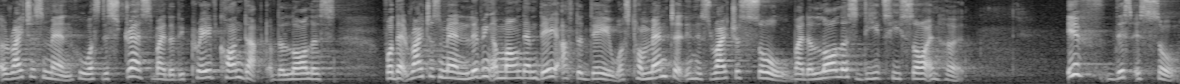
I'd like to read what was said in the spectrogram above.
a righteous man who was distressed by the depraved conduct of the lawless, for that righteous man living among them day after day was tormented in his righteous soul by the lawless deeds he saw and heard. If this is so,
